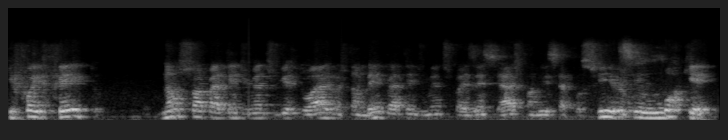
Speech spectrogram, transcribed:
que foi feito não só para atendimentos virtuais, mas também para atendimentos presenciais, quando isso é possível. Sim. Por quê?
